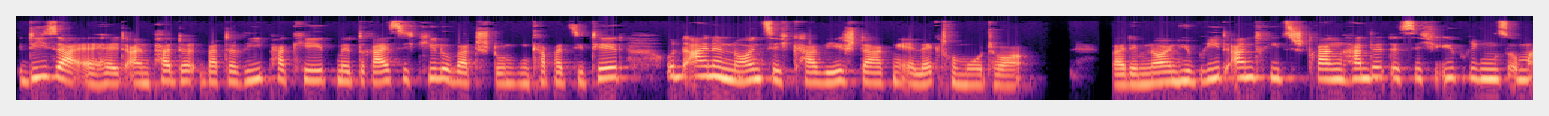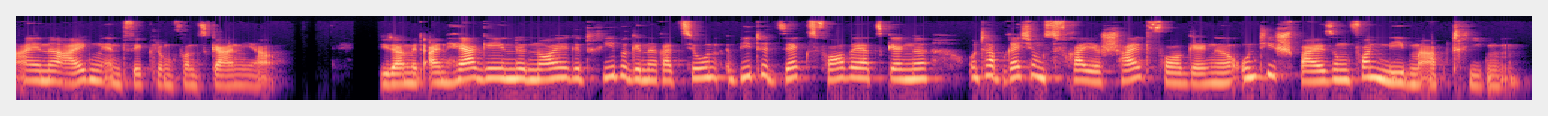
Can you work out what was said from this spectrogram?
Dieser erhält ein Batteriepaket mit 30 Kilowattstunden Kapazität und einen 90 kW starken Elektromotor. Bei dem neuen Hybridantriebsstrang handelt es sich übrigens um eine Eigenentwicklung von Scania. Die damit einhergehende neue Getriebegeneration bietet sechs Vorwärtsgänge, unterbrechungsfreie Schaltvorgänge und die Speisung von Nebenabtrieben.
